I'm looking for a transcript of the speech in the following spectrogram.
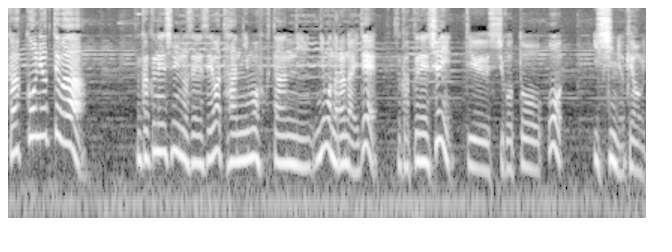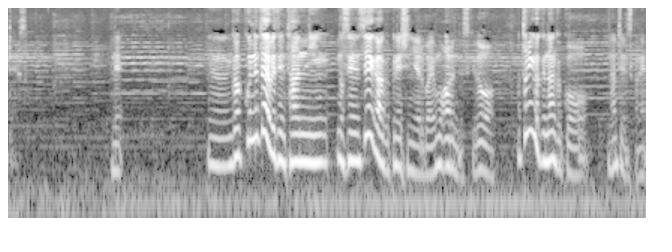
学校によっては学年主任の先生は担任も副担任にもならないでその学年主任っていう仕事を一身に受けようみたいなさ。ね。うん、学校によっては別に担任の先生が学年主任やる場合もあるんですけど、とにかくなんかこう、なんていうんですかね。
